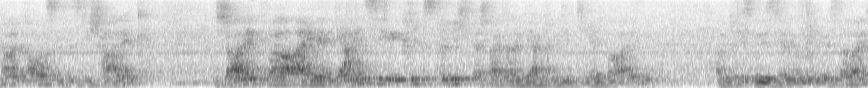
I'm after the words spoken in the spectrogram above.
Karl Kraus, das ist die Schalek. Die Schalek war eine, die einzige Kriegsberichterstatterin, die akkreditiert war im, am Kriegsministerium in Österreich.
